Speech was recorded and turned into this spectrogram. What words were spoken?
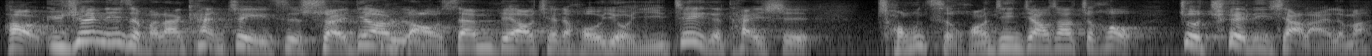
好，宇轩你怎么来看这一次甩掉老三标签的侯友谊这个态势，从此黄金交叉之后就确立下来了吗？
